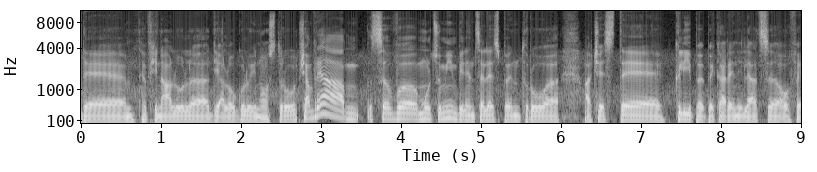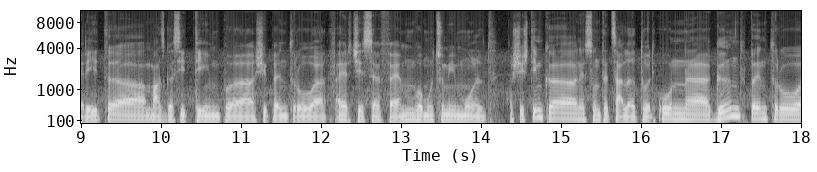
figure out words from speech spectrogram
de finalul uh, dialogului nostru și am vrea um, să vă mulțumim, bineînțeles, pentru uh, aceste clipe pe care ni le-ați oferit. M-ați găsit timp și pentru RCS FM. Vă mulțumim mult și știm că ne sunteți alături. Un gând pentru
